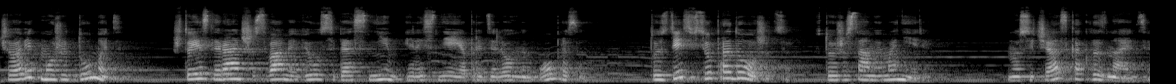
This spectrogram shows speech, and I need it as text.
Человек может думать, что если раньше с вами вел себя с ним или с ней определенным образом, то здесь все продолжится в той же самой манере. Но сейчас, как вы знаете,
